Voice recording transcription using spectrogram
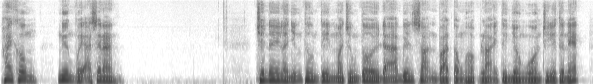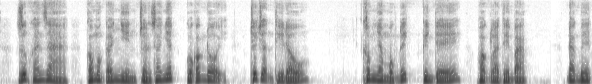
2-0 nghiêng với Arsenal. Trên đây là những thông tin mà chúng tôi đã biên soạn và tổng hợp lại từ nhiều nguồn trên Internet giúp khán giả có một cái nhìn chuẩn xác nhất của các đội trước trận thi đấu, không nhằm mục đích kinh tế hoặc là tiền bạc. Đặc biệt,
